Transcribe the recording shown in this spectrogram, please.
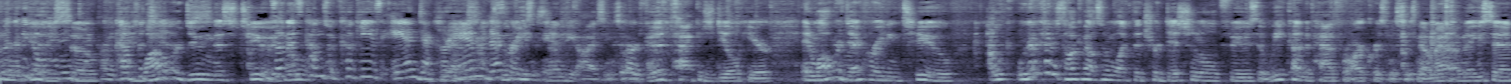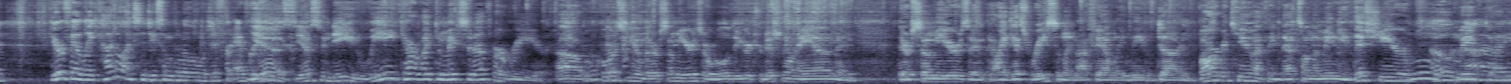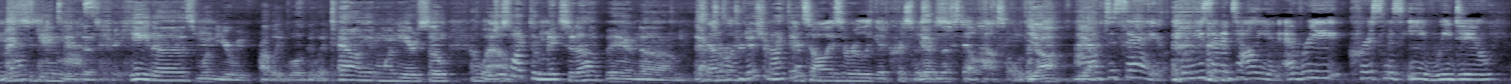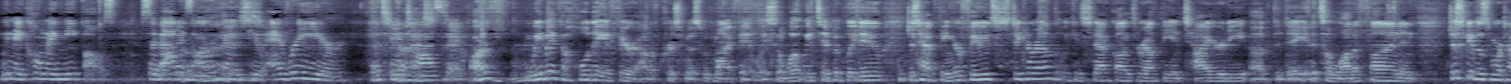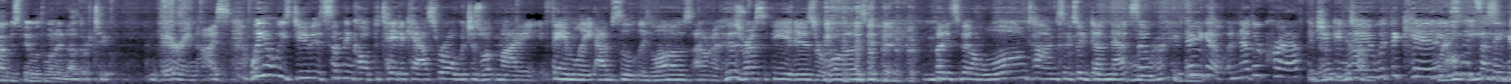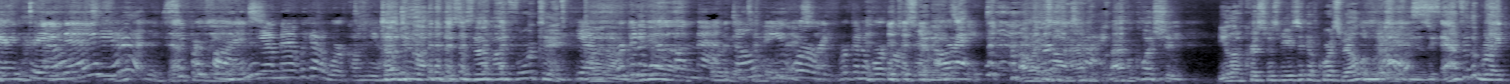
We're It gonna go is. ahead and So decorate while we're doing this too, So this comes- comes with cookies and decorations. And the Yes, decorating cookies and the icing. So a good package deal here. And while we're decorating too, we're, we're gonna kind of talk about some of like the traditional foods that we kind of had for our Christmases. Now, Matt, I know you said your family kind of likes to do something a little different every Yes, year. yes, yes, indeed. We kind of like to mix it up every year. Um, of course, you know there are some years where we'll do your traditional ham, and there are some years, and I guess recently my family we've done barbecue. I think that's on the menu this year. Oh, we've nice. done Mexican, we've done Fantastic. fajitas. One year we probably will do Italian. One year, so Oh, we just like to mix it up, and um, that's Sounds our like tradition right there. It's always a really good Christmas in the Stell household. Yeah, I have to say, when you said Italian, every Christmas Eve we do we make homemade meatballs. So that is our Nice. go-to every year. That's fantastic. Nice. Our, we make a whole day affair out of Christmas with my family. So what we typically do, just have finger foods sticking around that we can snack on throughout the entirety of the day, and it's a lot of fun and just gives us more time to spend with one another too. Very nice. We always do it's something called potato casserole, which is what my family absolutely loves. I don't know whose recipe it is or was, but it's been a long time since we've done that. So Alright. there you go, another craft that you can Yeah. do with the kids. We Pretty easy. something very creative. Yeah, Super fun. is. yeah, Matt, we got to work on you. Told you not, this is not my forte. Yeah, but, um, we're gonna give work a on Matt. Don't hang you next worry. time. We're gonna work on Just that. All right. All right, so I have, I have a question. You love Christmas music? Of course, we all love Yes. Christmas music. After the break,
